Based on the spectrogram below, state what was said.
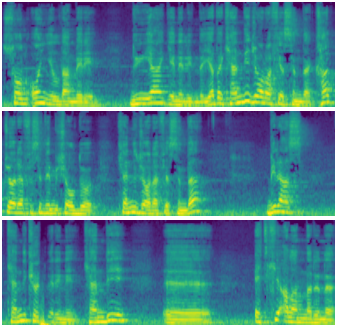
son 10 yıldan beri dünya genelinde ya da kendi coğrafyasında, kalp coğrafyası demiş olduğu kendi coğrafyasında biraz kendi köklerini, kendi e, etki alanlarını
